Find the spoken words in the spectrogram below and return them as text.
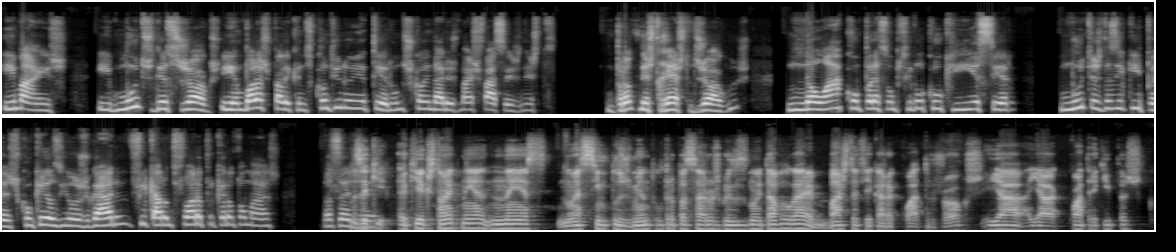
E mais, e muitos desses jogos, e embora os Pelicans continuem a ter um dos calendários mais fáceis neste, pronto, neste resto de jogos, não há comparação possível com o que ia ser. Muitas das equipas com quem eles iam jogar ficaram de fora porque eram tão más. Seja... Mas aqui, aqui a questão é que nem é, nem é, não é simplesmente ultrapassar os Grizzlies no oitavo lugar, é basta ficar a quatro jogos e há, e há quatro equipas que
